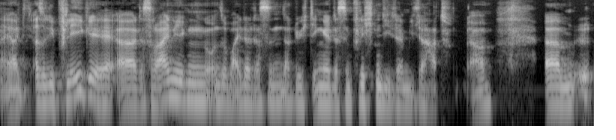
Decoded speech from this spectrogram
Naja, also die Pflege, äh, das Reinigen und so weiter, das sind natürlich Dinge, das sind Pflichten, die der Mieter hat. Ja. Ähm,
